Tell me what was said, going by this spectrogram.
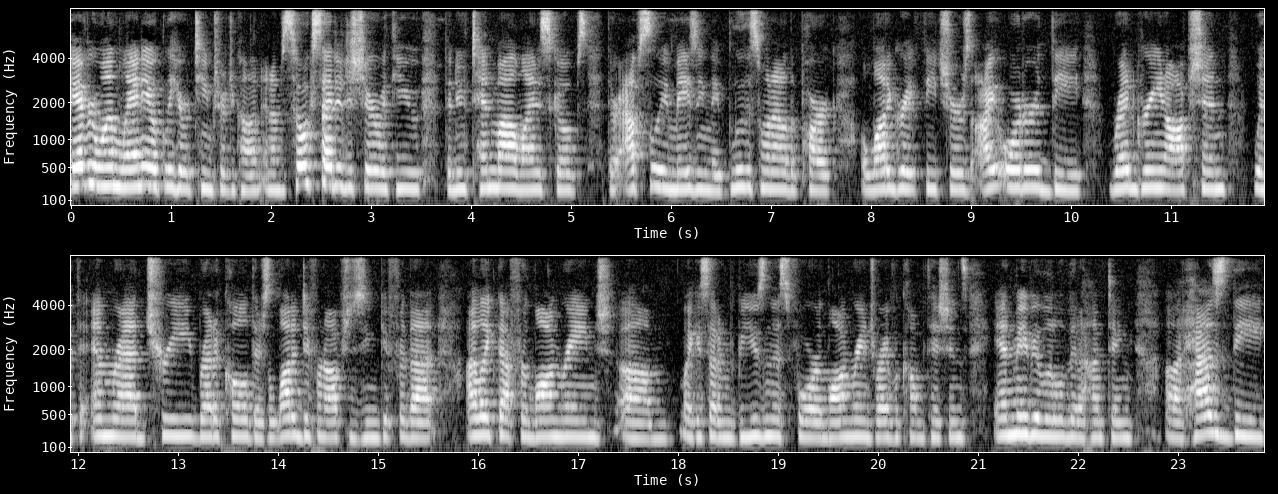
Hey everyone, Lanny Oakley here with Team Trijicon, and I'm so excited to share with you the new Tenmile line of scopes. They're absolutely amazing. They blew this one out of the park. A lot of great features. I ordered the red-green option with the MRAD tree reticle. There's a lot of different options you can get for that. I like that for long range. Um, like I said, I'm gonna be using this for long range rifle competitions and maybe a little bit of hunting. Uh, it has the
